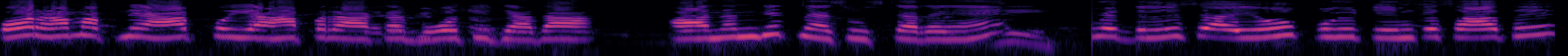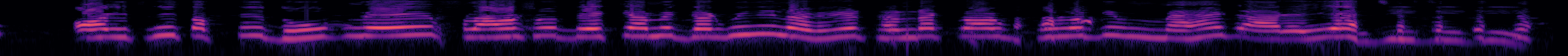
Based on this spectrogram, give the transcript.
और हम अपने आप को यहाँ पर आकर बहुत ही ज्यादा आनंदित महसूस कर रहे हैं मैं दिल्ली से आई हूँ पूरी टीम के साथ और इतनी तपती धूप में फ्लावर शो देख के हमें गर्मी नहीं लग रही है ठंडक और फूलों की महक आ रही है જી જી જી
